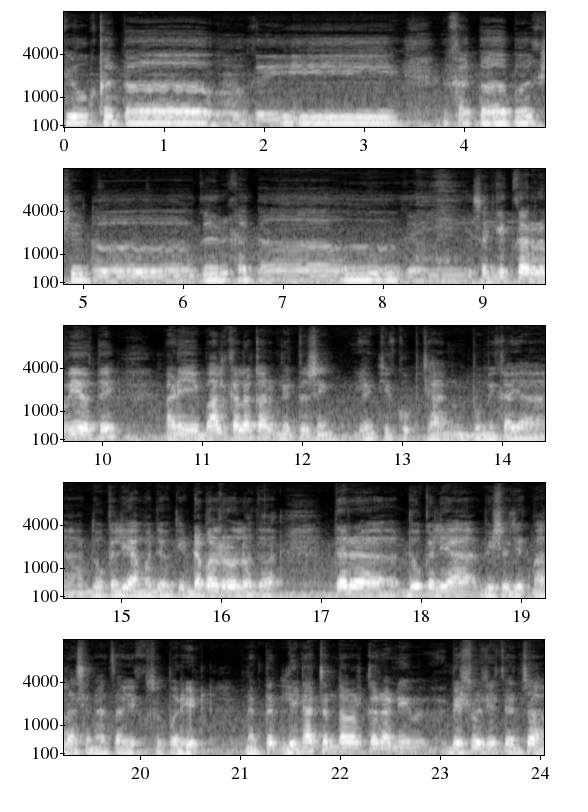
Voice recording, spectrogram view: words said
क्यों खता हो गई? खता बख्श दो गर खता हो गई। संगीतकार रवी होते आणि बालकलाकार नीतू सिंग यांची खूप छान भूमिका या दो कलियामध्ये होती. डबल रोल होतं. तर दोकलिया दो कलिया विश्वजित मालासेनाचा एक सुपरहिट नंतर लीना चंदावरकर आणि विश्वजित यांचा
